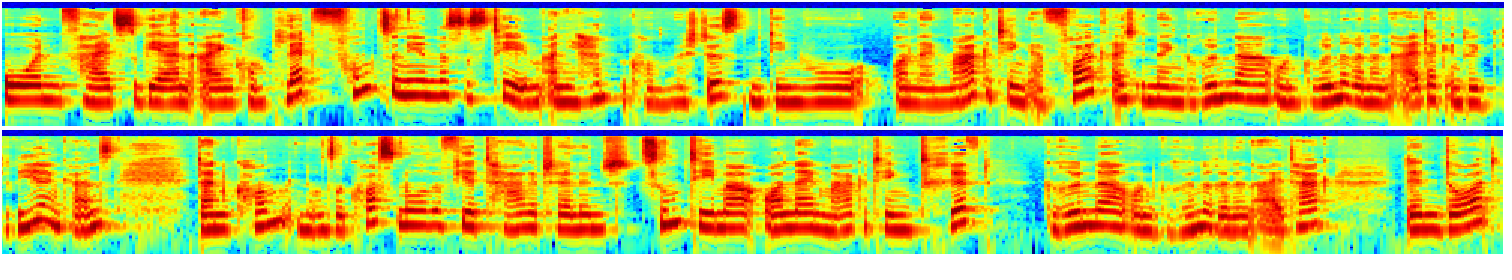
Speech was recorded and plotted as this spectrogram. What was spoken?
Und falls du gern ein komplett funktionierendes System an die Hand bekommen möchtest, mit dem du Online-Marketing erfolgreich in deinen Gründer- und Gründerinnen-Alltag integrieren kannst, dann komm in unsere kostenlose Vier-Tage-Challenge zum Thema Online-Marketing trifft Gründer- und Gründerinnen-Alltag. Denn dort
